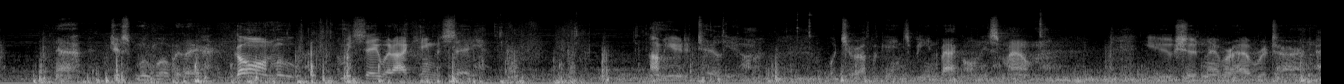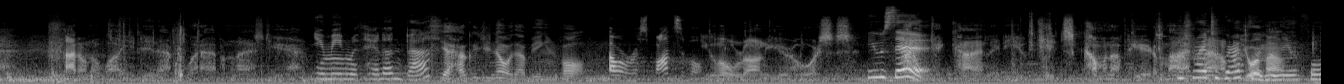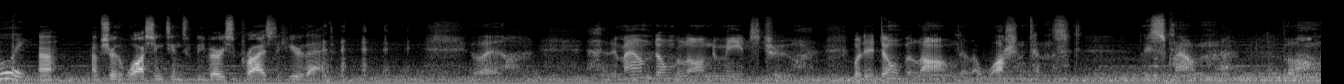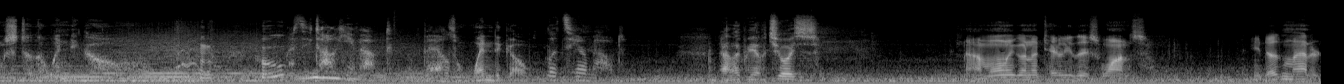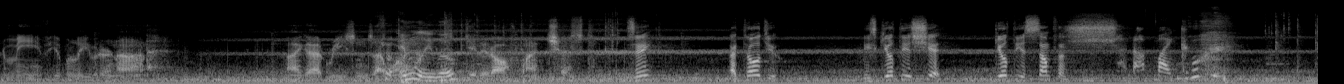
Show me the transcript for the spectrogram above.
Now, just move over there. Go on, move. Let me say what I came to say. I'm here to tell you what you're up against being back on this mountain. You should never have returned. I don't know why you did after what happened last year. You mean with Hannah and Beth? Yeah, how could you know without being involved? Our responsible. You hold on to your horses. He was I there. don't take kindly to you kids coming up here to He my tried to mountain. grab your them when they were mouth. falling. Huh? I'm sure the Washingtons would be very surprised to hear that. Well, the mountain don't belong to me, it's true. But it don't belong to the Washingtons. This mountain belongs to the Wendigo. Who? What's he talking about? the hell's a Wendigo? Let's hear him out. Not like we have a choice. Now, I'm only gonna tell you this once. It doesn't matter to me if you believe it or not. I got reasons I Sure, want Emily will. to get it off my chest. See? I told you. He's guilty as shit. Guilty as something. Shut up, Mike.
